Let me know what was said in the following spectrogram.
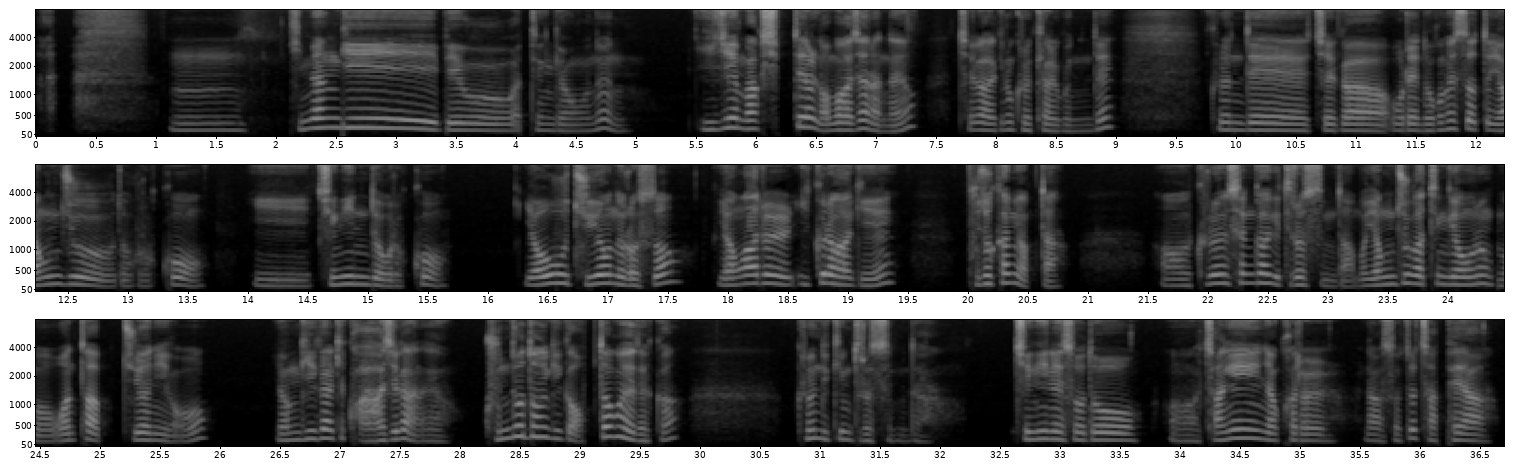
음, 김양기 배우 같은 경우는 이제 막 10대를 넘어가지 않았나요? 제가 알기로는 그렇게 알고 있는데 그런데 제가 올해 녹음했었던 영주도 그렇고 이 증인도 그렇고 여우 주연으로서 영화를 이끌어가기에 부족함이 없다. 어, 그런 생각이 들었습니다. 뭐 영주 같은 경우는 뭐 원탑 주연이고 연기가 이렇게 과하지가 않아요. 군더더기가 없다고 해야 될까? 그런 느낌 들었습니다. 증인에서도 어, 장애인 역할을 나왔었죠. 자폐아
